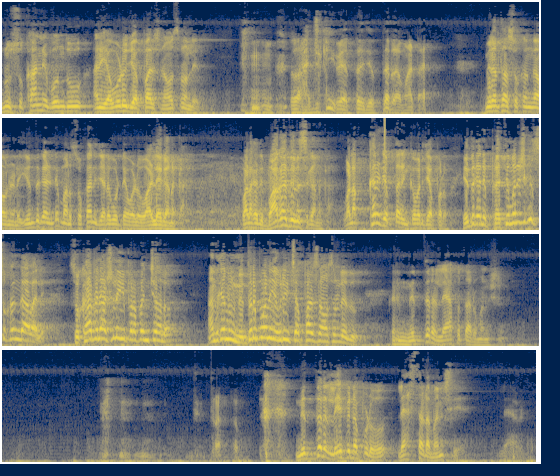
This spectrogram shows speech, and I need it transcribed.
నువ్వు సుఖాన్ని పొందు అని ఎవడూ చెప్పాల్సిన అవసరం లేదు. రాజకీయవేత్త చెప్తారన్నమాట మీరంతా సుఖంగా ఉండండి. ఎందుకంటే మన సుఖాన్ని జడగొట్టేవాళ్ళు వాళ్ళే గనక. వాళ్ళకి అది బాగా తెలుసు కనుక వాళ్ళక్కరే చెప్తారు ఇంకెవరు చెప్పరు. ఎందుకని ప్రతి మనిషికి సుఖం కావాలి. సుఖాభిలాషులు ఈ ప్రపంచంలో. అందుకని నువ్వు నిద్రపోని ఎవరికి చెప్పాల్సిన అవసరం లేదు. కానీ నిద్ర లేపుతారు మనుషులు. నిద్ర లేపినప్పుడు లేస్తాడా మనిషి? లేవడు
